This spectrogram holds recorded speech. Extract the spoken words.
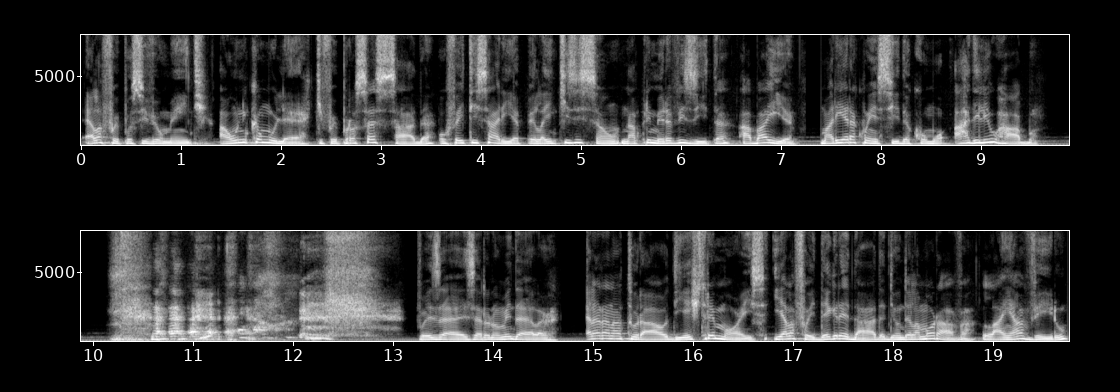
Ela foi possivelmente a única mulher que foi processada por feitiçaria pela Inquisição na primeira visita à Bahia. Maria era conhecida como Ardilho Rabo. pois é, esse era o nome dela. Ela era natural de Extremóis e ela foi degradada de onde ela morava, lá em Aveiro,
